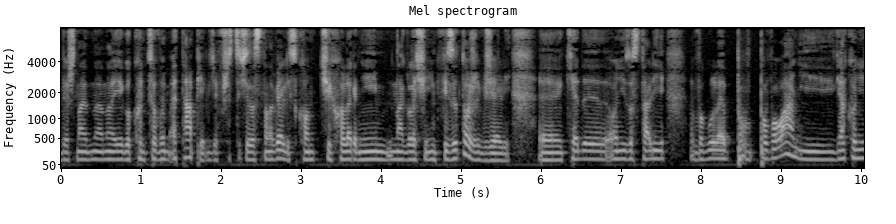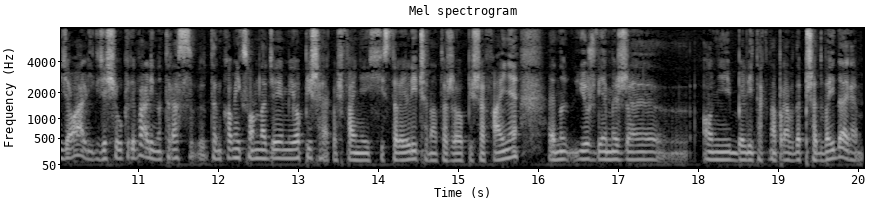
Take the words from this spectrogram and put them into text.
wiesz, na, na, na jego końcowym etapie, gdzie wszyscy się zastanawiali, skąd ci cholerni nagle się inkwizytorzy wzięli, e, kiedy oni zostali w ogóle po, powołani, jak oni działali, gdzie się ukrywali. No teraz ten komiks, mam nadzieję, mi opisze jakoś fajnie ich historię. Liczę na to, że opisze fajnie. E, No już wiemy, że oni byli tak naprawdę przed Vaderem.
